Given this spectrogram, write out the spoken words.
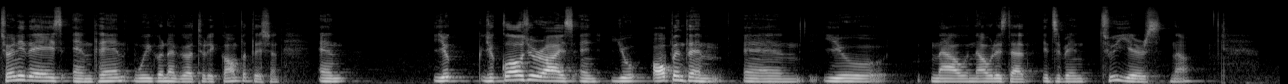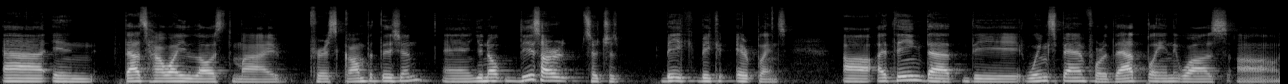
20 days and then we're gonna go to the competition. And you you close your eyes and you open them and you now notice that it's been two years now. Uh, and that's how I lost my first competition. And you know, these are such a big, big airplanes. Uh, I think that the wingspan for that plane was uh,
